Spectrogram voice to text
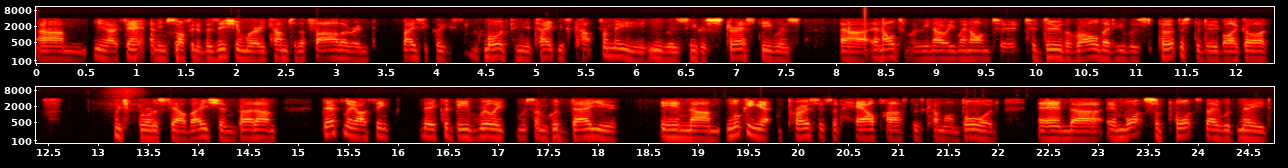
um, you know, found himself in a position where he come to the Father and basically, Lord, can you take this cup from me? He was he was stressed. He was, uh, and ultimately, we know he went on to to do the role that he was purposed to do by God, which brought us salvation. But um, definitely, I think there could be really some good value in um, looking at the process of how pastors come on board and uh, and what supports they would need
